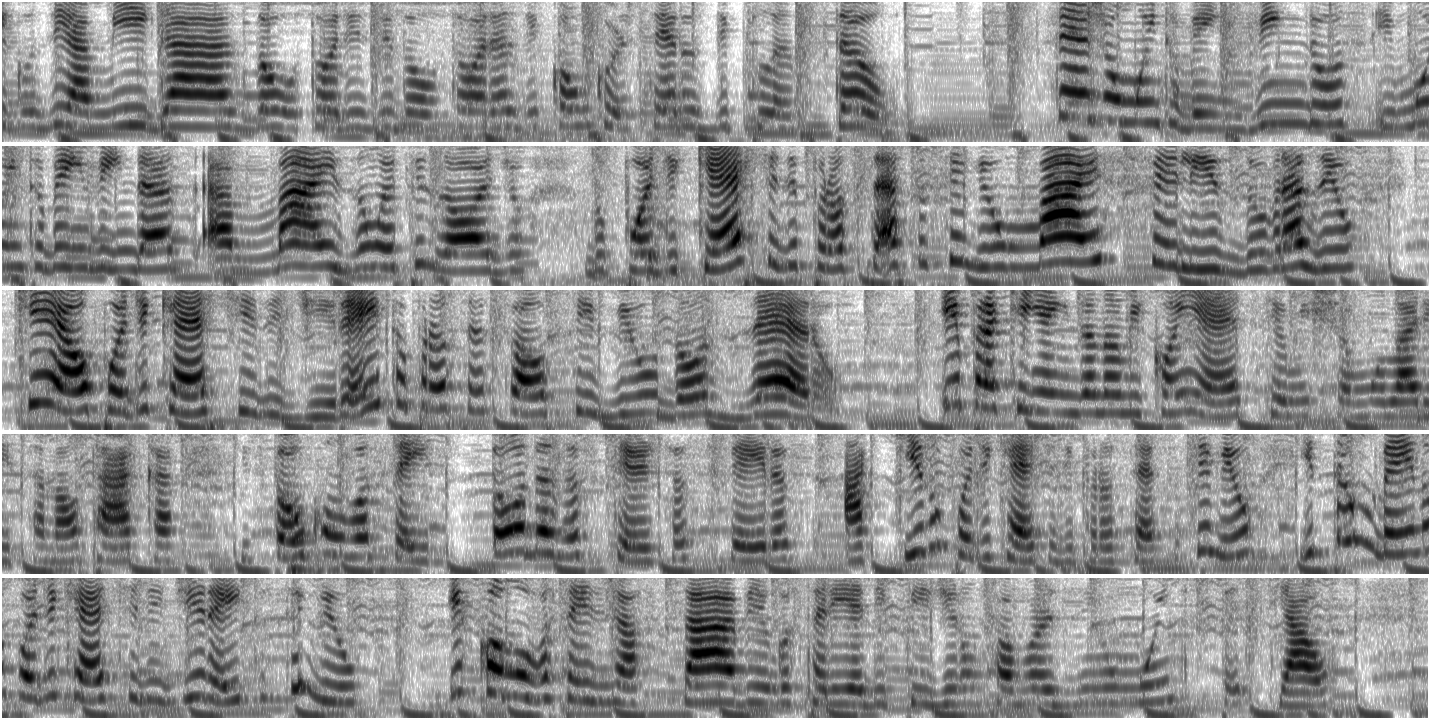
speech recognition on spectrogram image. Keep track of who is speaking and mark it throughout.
Speaker 1: amigos e amigas, doutores e doutoras e concurseiros de plantão. Sejam muito bem-vindos e muito bem-vindas a mais um episódio do podcast de processo civil mais feliz do Brasil, que é o podcast de Direito Processual Civil do Zero. E para quem ainda não me conhece, eu me chamo Larissa Maltaca. Estou com vocês todas as terças-feiras aqui no podcast de Processo Civil e também no podcast de Direito Civil. E como vocês já sabem, eu gostaria de pedir um favorzinho muito especial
